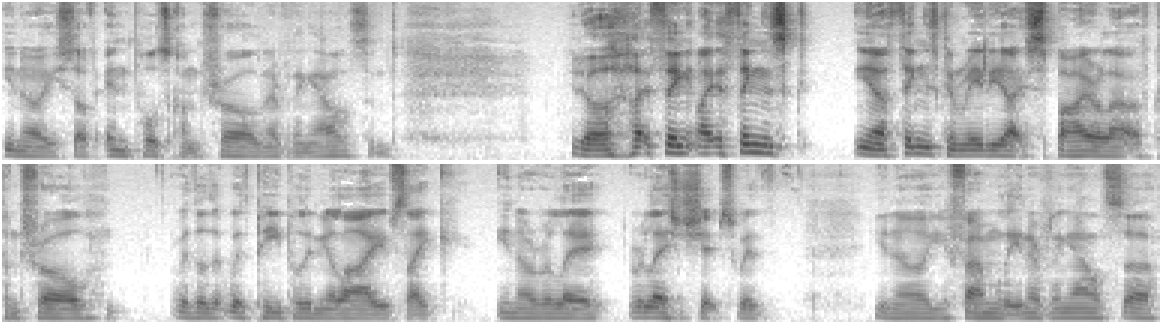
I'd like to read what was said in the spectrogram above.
you know, you sort of impulse control and everything else, and you know, like thing like things, you know, things can really like spiral out of control with other with people in your lives, like you know, relate relationships with, you know, your family and everything else. So,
